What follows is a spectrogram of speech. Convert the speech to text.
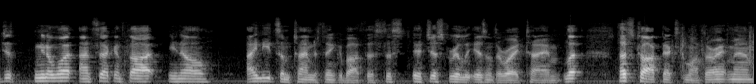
Just, you know what? On second thought, you know, I need some time to think about this. This, it just really isn't the right time. Let, let's talk next month, all right, man?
